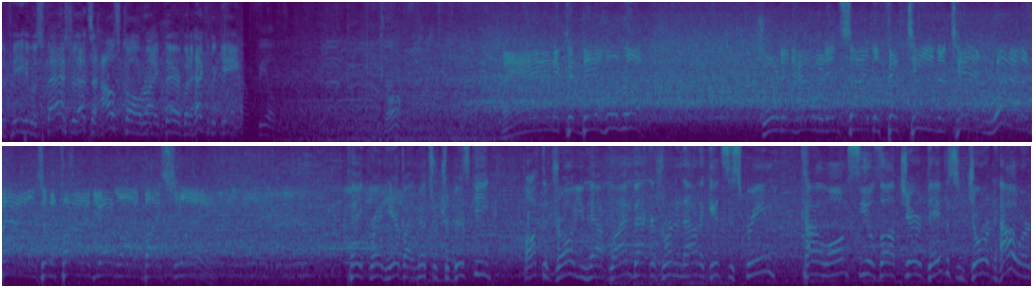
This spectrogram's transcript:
if he was faster, that's a house call right there, but a heck of a game. And it could be a home run. Jordan Howard inside the 15, the 10, run out of bounds in the five-yard line by Slay. Take right here by Mitchell Trubisky. Off the draw, you have linebackers running out against the screen. Kyle Long seals off Jared Davis, and Jordan Howard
